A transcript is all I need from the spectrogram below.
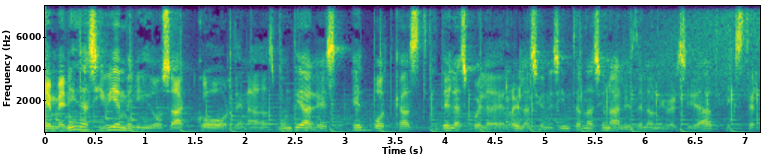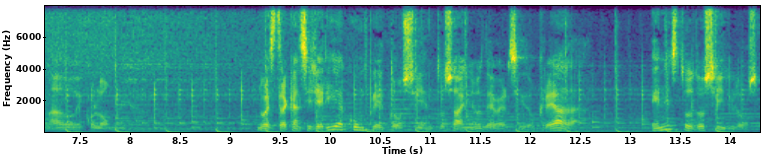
Bienvenidas y bienvenidos a Coordenadas Mundiales, el podcast de la Escuela de Relaciones Internacionales de la Universidad Externado de Colombia. Nuestra Cancillería cumple 200 años de haber sido creada. En estos dos siglos,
